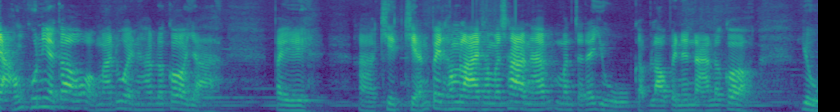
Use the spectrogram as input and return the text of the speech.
ยะของคุณเนี่ยก็เอาออกมาด้วยนะครับ แล้วก็อย่าไปขีดเขียนไปทำลายธรรมชาตินะครับ มันจะได้อยู่กับเราไปนานๆแล้วก็อยู่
